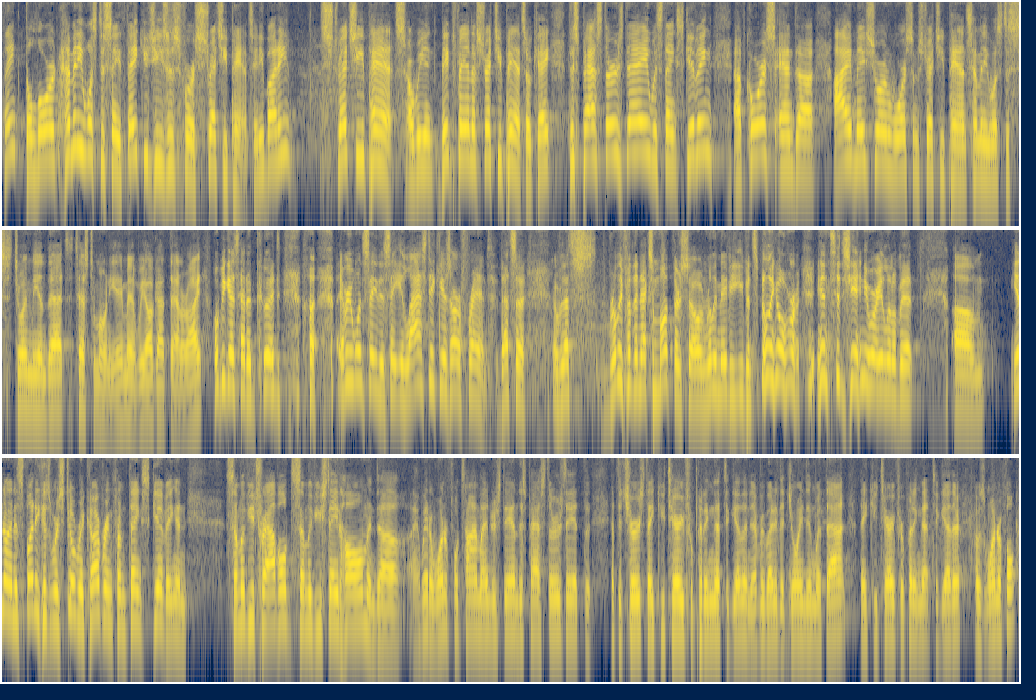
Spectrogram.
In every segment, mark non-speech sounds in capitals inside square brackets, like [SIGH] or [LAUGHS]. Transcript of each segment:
Thank the Lord. How many wants to say thank you, Jesus, for stretchy pants? Anybody? Stretchy pants. Are we a big fan of stretchy pants? Okay. This past Thursday was Thanksgiving, of course, and uh, I made sure and wore some stretchy pants. How many wants to join me in that testimony? Amen. We all got that. All right. Hope you guys had a good. [LAUGHS] Everyone say this. Say elastic is our friend. That's a. That's really for the next month or so, and really maybe even [LAUGHS] spilling over into January a little bit. Um, you know, and it's funny because we're still recovering from Thanksgiving, and some of you traveled, some of you stayed home, and uh, we had a wonderful time. I understand this past Thursday at the at the church. Thank you, Terry, for putting that together, and everybody that joined in with that. Thank you, Terry, for putting that together. It was wonderful.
